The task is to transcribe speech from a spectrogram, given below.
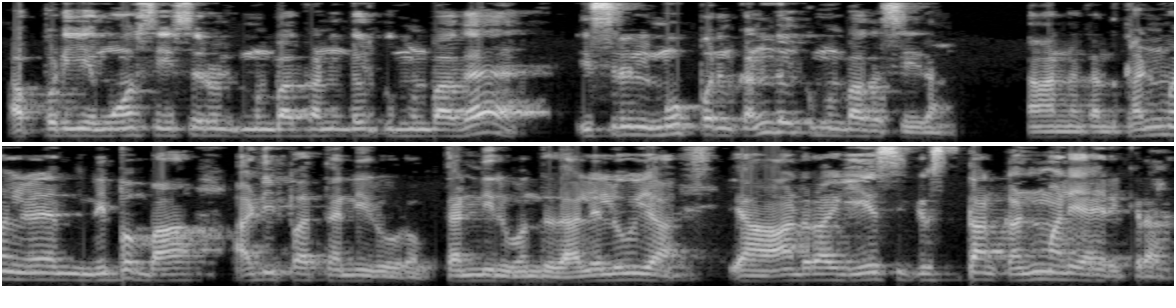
அப்படியே மோச இஸ்ரேலுக்கு முன்பாக கண்களுக்கு முன்பாக இஸ்ரேல் மூப்பரின் கண்களுக்கு முன்பாக செய்தான். நான் அந்த கண்மலையில நிப்பம்பா அடிப்பா தண்ணீர் வரும். தண்ணீர் வந்தது. அல்லேலூயா ஆண்டராக இயேசு கிறிஸ்து தான் கண்மலையா இருக்கிறார்.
